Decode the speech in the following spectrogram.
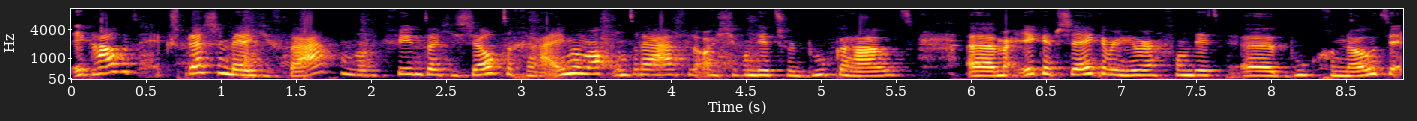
Ik hou het expres een beetje vaag, omdat ik vind dat je zelf de geheimen mag ontrafelen als je van dit soort boeken houdt. Uh, maar ik heb zeker weer heel erg van dit uh, boek genoten.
